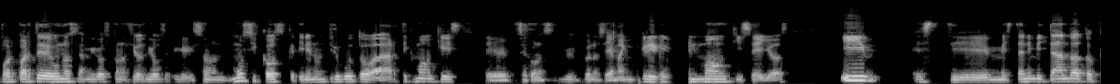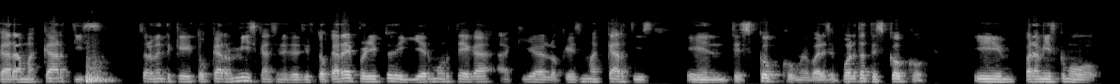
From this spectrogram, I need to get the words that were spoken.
por parte de unos amigos conocidos míos que son músicos que tienen un tributo a Arctic Monkeys, eh, se, bueno, se llaman Green Monkeys ellos, y este, me están invitando a tocar a McCarthy's, solamente que tocar mis canciones, es decir, tocar el proyecto de Guillermo Ortega aquí a lo que es McCarthy's en Texcoco, me parece, Puerta Texcoco, y para mí es como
